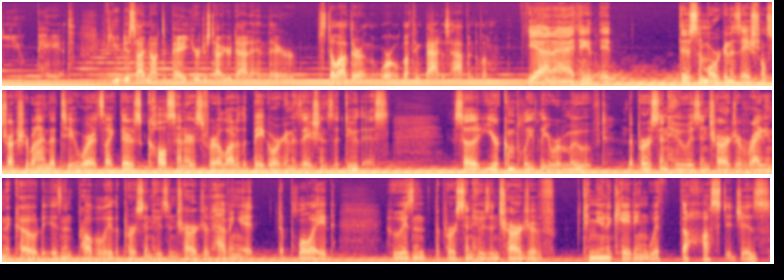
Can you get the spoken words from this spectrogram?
you pay it. If you decide not to pay, you're just out your data and they're still out there in the world. Nothing bad has happened to them. Yeah, and I think it, there's some organizational structure behind that too, where it's like there's call centers for a lot of the big organizations that do this. So you're completely removed. The person who is in charge of writing the code isn't probably the person who's in charge of having it deployed, who isn't the person who's in charge of communicating with the hostages.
